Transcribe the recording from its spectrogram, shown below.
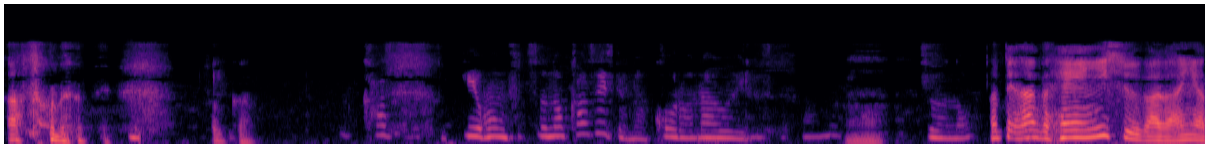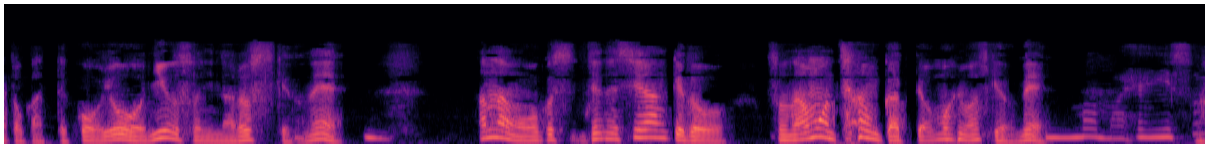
あ、そうなんですね。そっか。基本普通の風邪っていうのはコロナウイルスね。うん。普通の。だってなんか変異種がなんやとかって、こう、ようニュースになるっすけどね。うんあんなんも僕し全然知らんけど、そんなもんちゃうんかって思いますけどね。まあまあ変異する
